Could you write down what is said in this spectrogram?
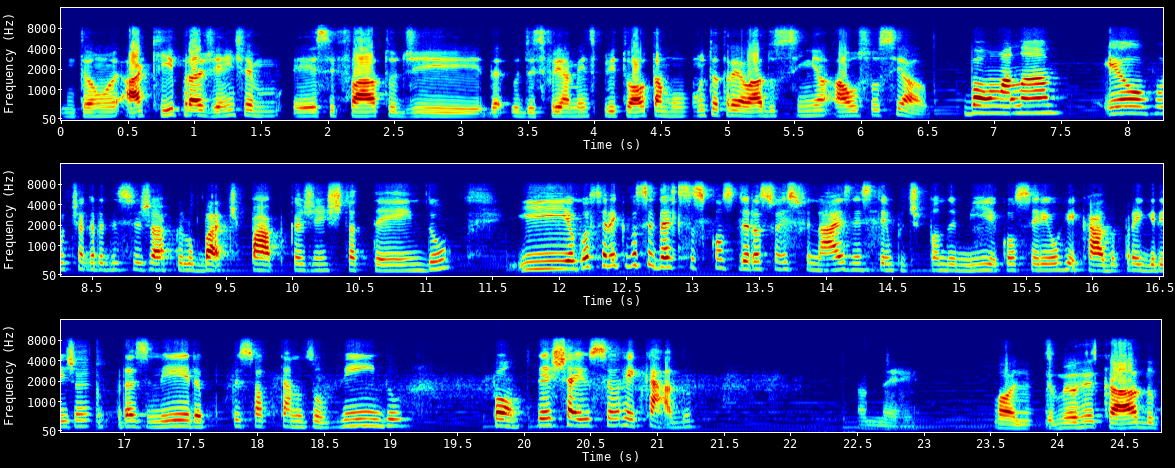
Então, aqui para gente, é, esse fato de, de, do esfriamento espiritual está muito atrelado, sim, ao social. Bom, Alain, eu vou te agradecer já pelo bate-papo que a gente está tendo. E eu gostaria que você desse essas considerações finais nesse tempo de pandemia. Qual seria o recado para a igreja brasileira, para o pessoal que está nos ouvindo? Bom, deixa aí o seu recado. Amém. Olha, o meu recado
